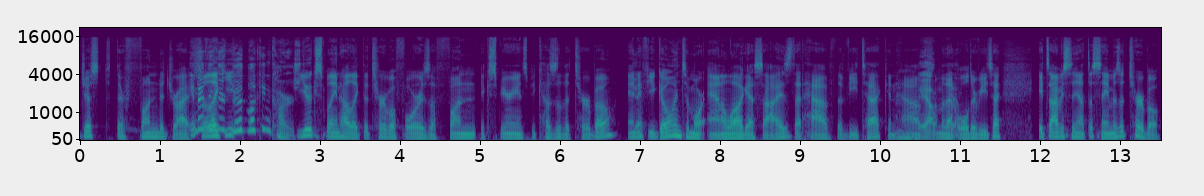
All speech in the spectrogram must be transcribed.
just they're fun to drive. And so I think like they're you, good-looking cars. You explained how like the Turbo 4 is a fun experience because of the turbo. And if you go into more analog SIs that have the VTEC and mm-hmm. have Yeah, some of that yeah. older VTEC, it's obviously not the same as a turbo,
